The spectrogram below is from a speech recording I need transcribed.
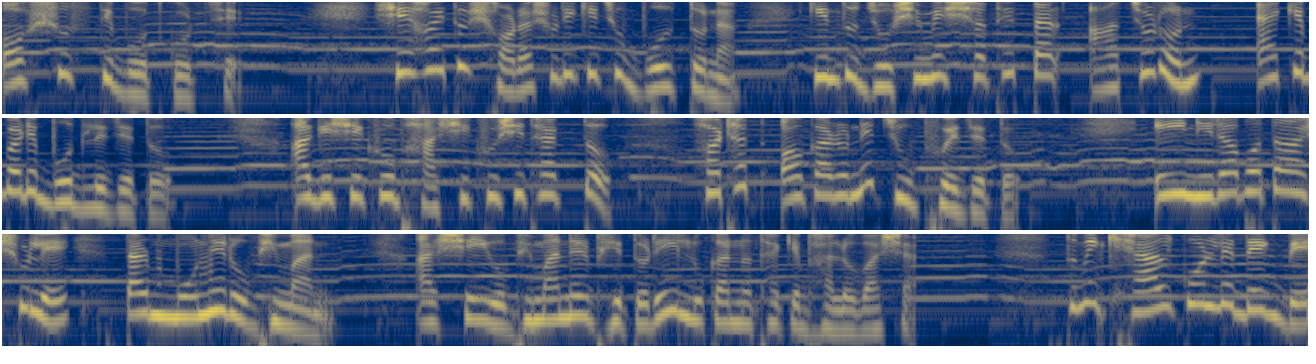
অস্বস্তি বোধ করছে। সে হয়তো সরাসরি কিছু বলতো না, কিন্তু জসিমের সাথে তার আচরণ একেবারে বদলে যেত। আগে সে খুব হাসি খুশি থাকত, হঠাৎ অকারণে চুপ হয়ে যেত। এই নীরবতা আসলে তার মনের অভিমান, আর সেই অভিমানের ভেতরেই লুকানো থাকে ভালোবাসা। তুমি খেয়াল করলে দেখবে,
